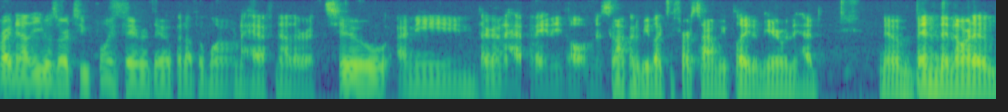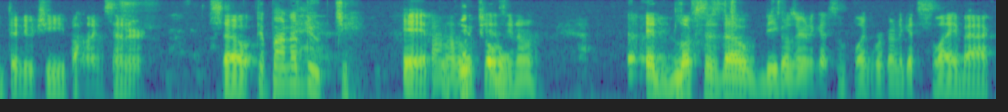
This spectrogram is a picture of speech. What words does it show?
right now, the Eagles are a two-point favorite. They open up at one and a half. Now they're at two. I mean, they're going to have Andy Dalton. It's not going to be like the first time we played him here when they had, you know, Ben Denardo Danucci behind center. So De Bonaducci. yeah, if I'm not Point total. you know. It looks as though the Eagles are going to get some like we're going to get Slay back,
